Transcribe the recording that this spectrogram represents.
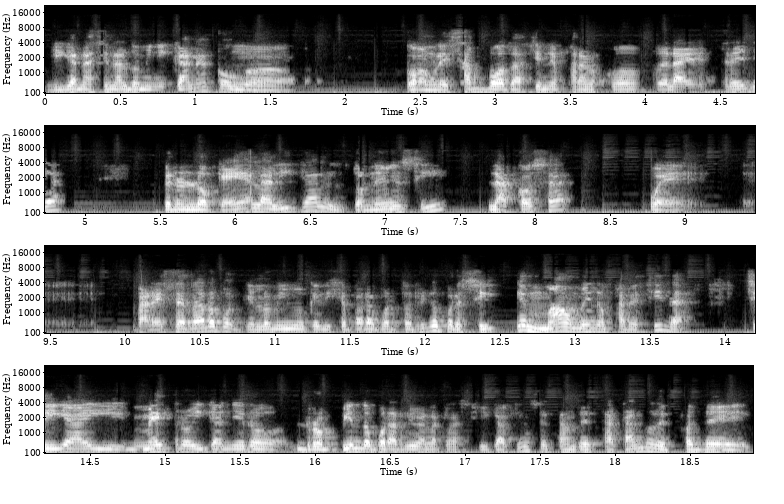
Liga Nacional Dominicana con, con esas votaciones para el Juego de las Estrellas, pero en lo que es la liga, el torneo en sí, las cosas, pues parece raro porque es lo mismo que dije para Puerto Rico, pero siguen más o menos parecidas. Sigue ahí Metro y Cañero rompiendo por arriba la clasificación, se están destacando después de,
